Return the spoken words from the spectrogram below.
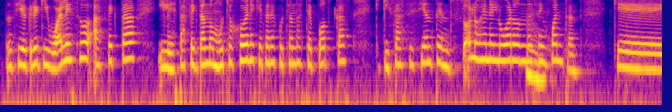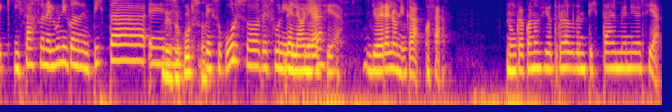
Entonces yo creo que igual eso afecta y le está afectando a muchos jóvenes que están escuchando este podcast, que quizás se sienten solos en el lugar donde Mm. se encuentran, que quizás son el único dentista en- De su curso. de su curso, de su De universidad. la universidad. Yo era la única, o sea, nunca conocí otro dentista en mi universidad.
